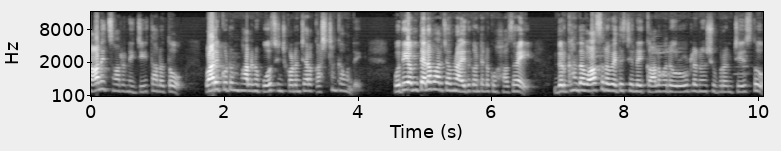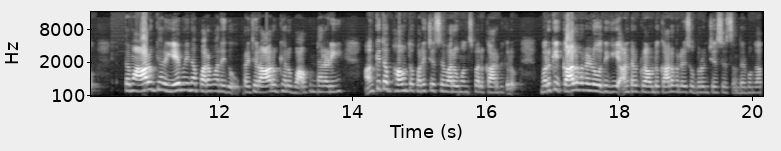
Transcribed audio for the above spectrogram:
చాలి చాలని జీతాలతో వారి కుటుంబాలను పోషించుకోవడం చాలా కష్టంగా ఉంది. ఉదయం తెల్లవారుజామున ఐదు గంటలకు హాజరై దుర్గంధ వాసన వెదచెల్లే కాలువలు రోడ్లను శుభ్రం చేస్తూ తమ ఆరోగ్యాలు ఏమైనా పర్వాలేదు ప్రజల ఆరోగ్యాలు బాగుండాలని అంకిత భావంతో పనిచేసేవారు మున్సిపల్ కార్మికులు. మురికి కాలువలలో దిగి అండర్ గ్రౌండ్ కాలువలు శుభ్రం చేసే సందర్భంగా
